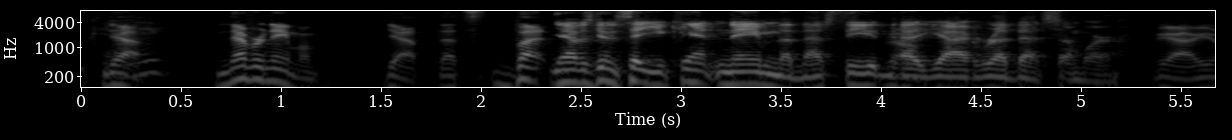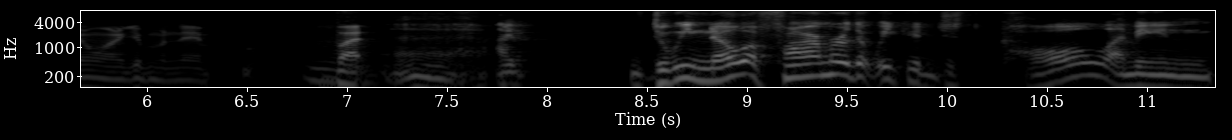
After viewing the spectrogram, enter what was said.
okay. yeah, never name them. Yeah, that's but yeah, I was going to say you can't name them. That's the No. uh, yeah. I read that somewhere. yeah, you don't want to give them a name. Mm. But Uh, I do we know a farmer that we could just call? I mean,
